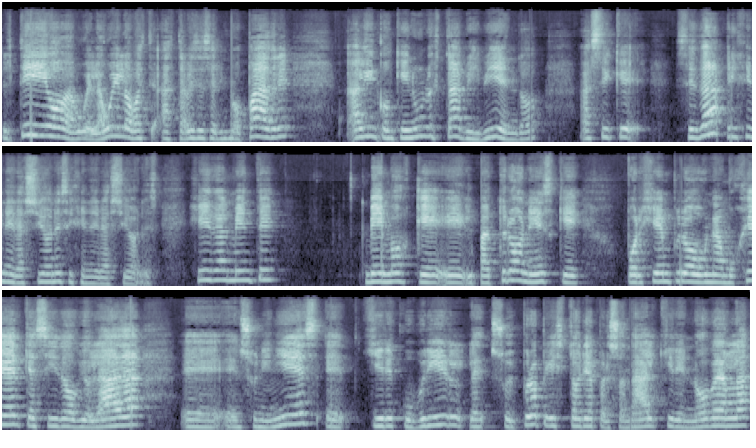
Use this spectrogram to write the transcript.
el tío, el abuelo, hasta a veces el mismo padre, alguien con quien uno está viviendo. Así que se da en generaciones y generaciones. Generalmente vemos que el patrón es que, por ejemplo, una mujer que ha sido violada eh, en su niñez eh, quiere cubrir su propia historia personal, quiere no verla,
